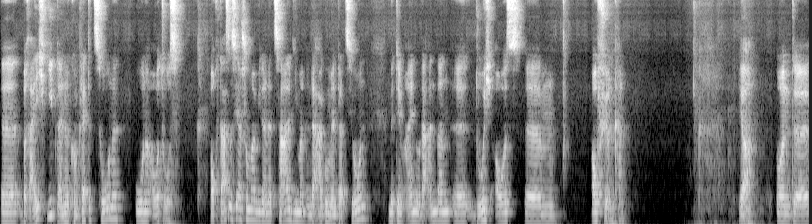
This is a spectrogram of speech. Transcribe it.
äh, Bereich gibt, eine komplette Zone ohne Autos. Auch das ist ja schon mal wieder eine Zahl, die man in der Argumentation mit dem einen oder anderen äh, durchaus ähm, aufführen kann. Ja, und äh,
